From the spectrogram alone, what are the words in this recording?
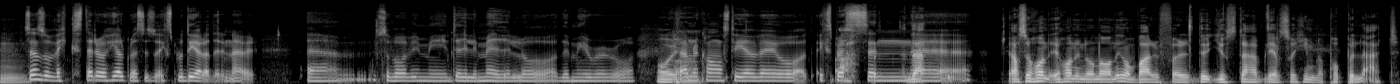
Mm. Sen så växte det och helt plötsligt så exploderade det när ehm, så var vi med i Daily Mail och The Mirror och Oj. amerikansk tv och Expressen. Ah, där- eh, Alltså har ni, har ni någon aning om varför det, just det här blev så himla populärt?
